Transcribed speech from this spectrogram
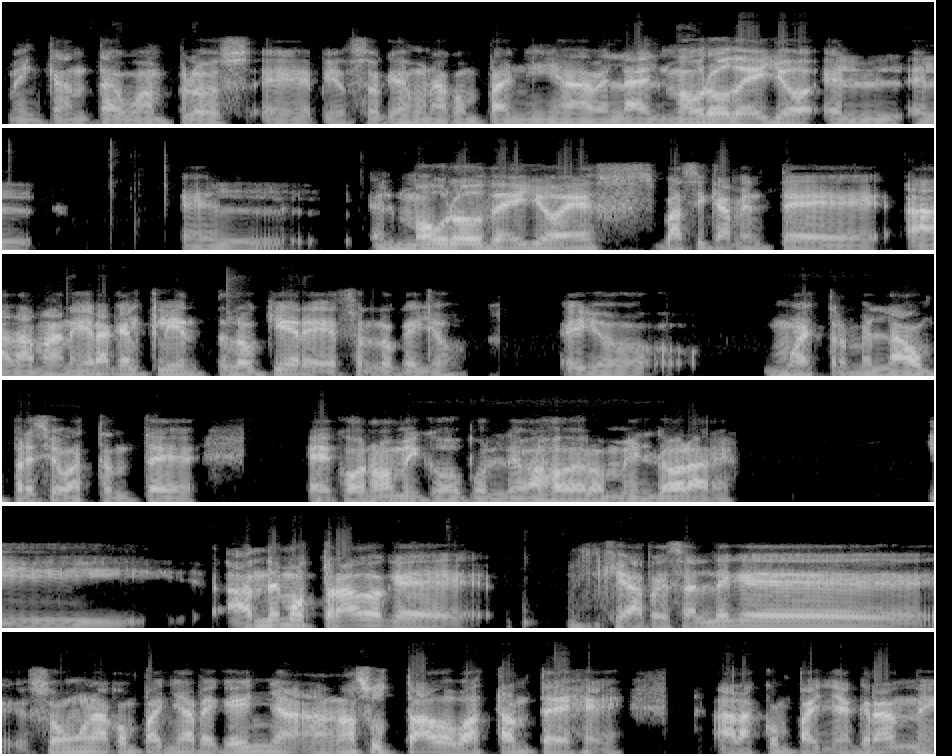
Me encanta OnePlus. Eh, pienso que es una compañía, ¿verdad? El moro de ellos, el, el, el, el de ellos es básicamente a la manera que el cliente lo quiere. Eso es lo que ellos, ellos muestran, ¿verdad? A un precio bastante económico, por debajo de los mil dólares. Y han demostrado que que a pesar de que son una compañía pequeña, han asustado bastante a las compañías grandes,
